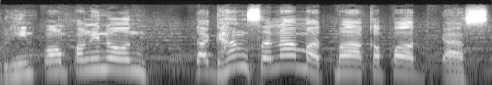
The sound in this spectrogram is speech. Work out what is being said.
Purihin po ang Panginoon. Daghang salamat mga kapodcast.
